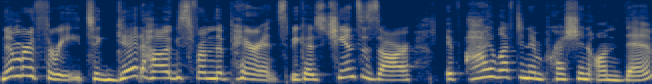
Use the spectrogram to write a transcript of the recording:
Number three, to get hugs from the parents, because chances are, if I left an impression on them,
